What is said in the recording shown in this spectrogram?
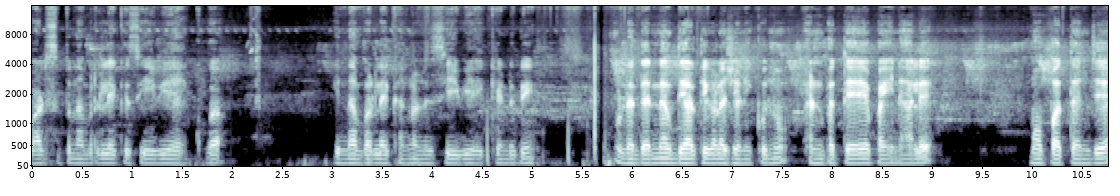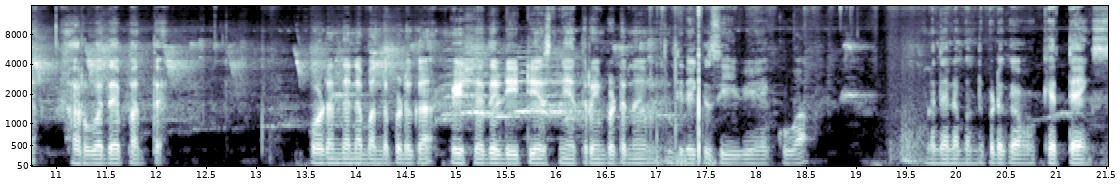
വാട്സപ്പ് നമ്പറിലേക്ക് സി വി അയക്കുക. ഈ നമ്പറിലേക്കാണ് സി വി അയക്കേണ്ടത് ഉടൻ തന്നെ വിദ്യാർത്ഥികളെ ക്ഷണിക്കുന്നു. എൺപത്തേഴ് പതിനാല് മുപ്പത്തഞ്ച് അറുപത് പത്ത്. ഉടൻ തന്നെ ബന്ധപ്പെടുക. വിശദ ഡീറ്റെയിൽസിന് എത്രയും പെട്ടെന്ന് ഇതിലേക്ക് സി വി അയക്കുക. ഉടൻ തന്നെ ബന്ധപ്പെടുക. ഓക്കെ താങ്ക്സ്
